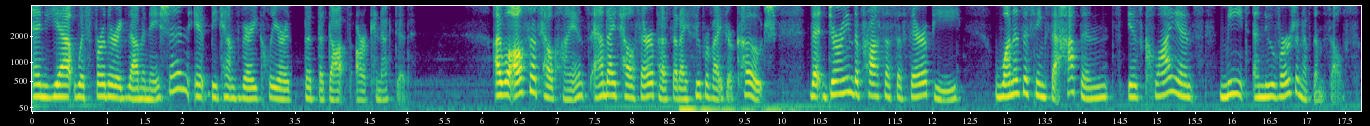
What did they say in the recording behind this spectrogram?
And yet, with further examination, it becomes very clear that the dots are connected. I will also tell clients, and I tell therapists that I supervise or coach, that during the process of therapy, one of the things that happens is clients meet a new version of themselves.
